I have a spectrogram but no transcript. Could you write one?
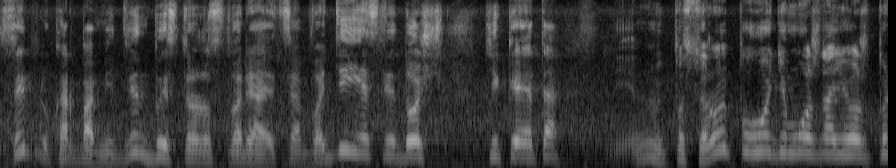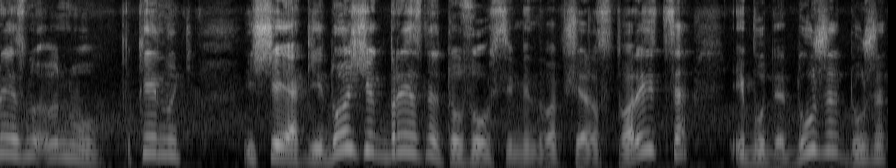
сиплю карбамід. Він швидко розтворяється в воді, якщо дощ тільки це. Ну, по сирой погоді можна його ж бризну, ну, кинуть. І ще як і дощик бризне, то зовсім він взагалі розтвориться і буде дуже-дуже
